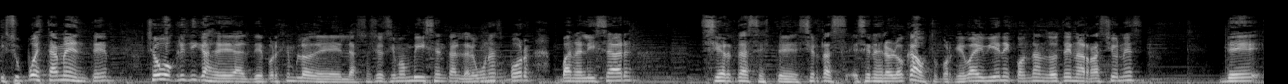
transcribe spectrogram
y supuestamente, ya hubo críticas de, de, por ejemplo, de la Asociación Simón Wiesenthal, de algunas, por banalizar ciertas, este, ciertas escenas del holocausto, porque va y viene contándote narraciones de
